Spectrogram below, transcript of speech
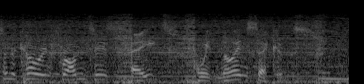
To the car in front is 8.9 seconds.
